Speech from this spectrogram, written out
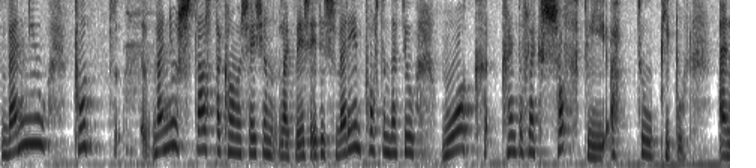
when you put when you start a conversation like this it is very important that you walk kind of like softly up to people. And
